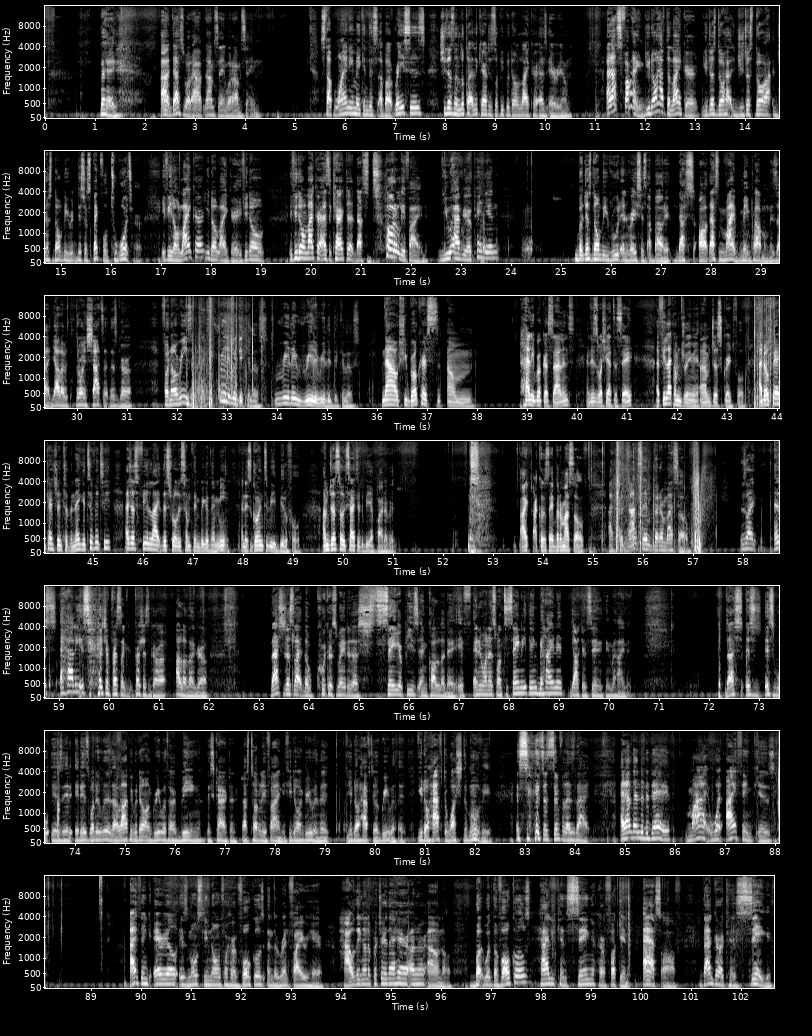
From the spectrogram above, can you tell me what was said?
But hey, I, that's what I, I'm saying. What I'm saying. Stop whining, making this about races. She doesn't look like the character, so people don't like her as Ariel and that's fine. You don't have to like her. You just don't have. You just don't. Just don't be disrespectful towards her. If you don't like her, you don't like her. If you don't, if you don't like her as a character, that's totally fine. You have your opinion, but just don't be rude and racist about it. That's all. That's my main problem. Is that y'all are throwing shots at this girl for no reason. It's really ridiculous. Really, really, really ridiculous. Now she broke her um Halle broke her silence, and this is what she had to say. I feel like I'm dreaming, and I'm just grateful. I don't pay attention to the negativity. I just feel like this role is something bigger than me, and it's going to be beautiful. I'm just so excited to be a part of it. I, I couldn't say better myself. I could not say better myself. It's like, it's, Halle is such a precious, precious girl. I love that girl that's just like the quickest way to just say your piece and call it a day. If anyone else wants to say anything behind it, y'all can say anything behind it. That's it's it's is it it is what it is. A lot of people don't agree with her being this character. That's totally fine. If you don't agree with it, you don't have to agree with it. You don't have to watch the movie. It's it's as simple as that. And at the end of the day, my what I think is I think Ariel is mostly known for her vocals and the red fiery hair. How they gonna portray that hair on her, I don't know. But with the vocals, Halle can sing her fucking ass off. That girl can sing.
